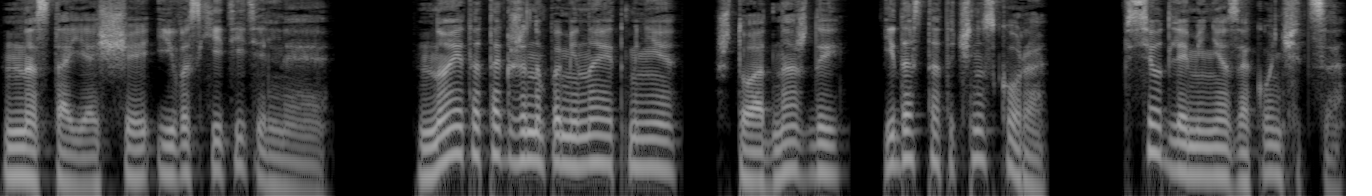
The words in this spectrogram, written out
Настоящая и восхитительная. Но это также напоминает мне, что однажды, и достаточно скоро, все для меня закончится.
